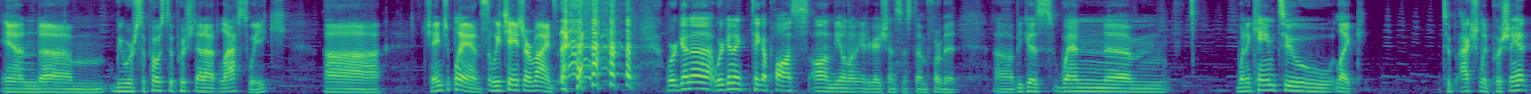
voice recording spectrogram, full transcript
And um, we were supposed to push that out last week. Uh, change of plans. We changed our minds. we're gonna we're gonna take a pause on the online integration system for a bit uh, because when um, when it came to like to actually pushing it,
